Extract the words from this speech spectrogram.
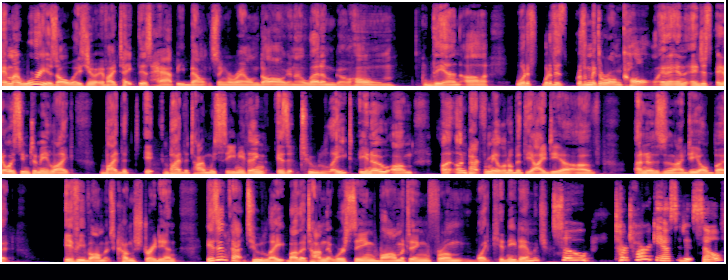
And my worry is always, you know, if I take this happy bouncing around dog and I let him go home, then uh, what if what if it's, what if I make the wrong call? And and it just it always seemed to me like by the it, by the time we see anything, is it too late? You know, um, un- unpack for me a little bit the idea of I know this isn't ideal, but if he vomits, comes straight in. Isn't that too late by the time that we're seeing vomiting from like kidney damage? So, tartaric acid itself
